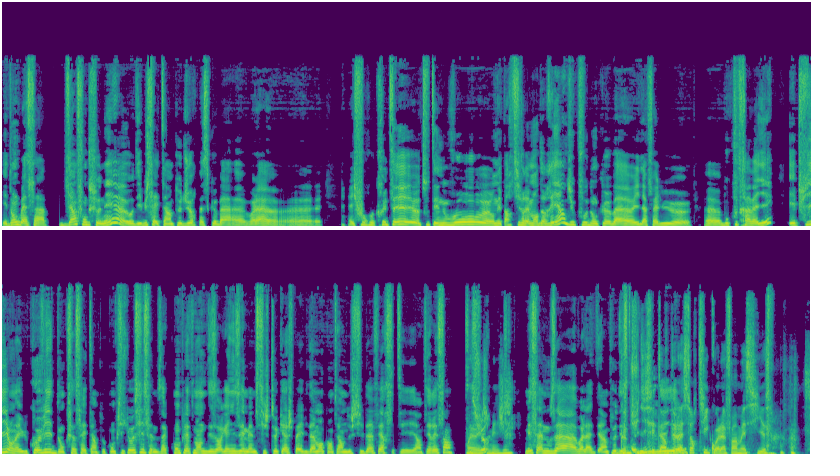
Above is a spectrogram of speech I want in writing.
Et donc, bah, ça a bien fonctionné. Euh, au début, ça a été un peu dur parce que, bah, voilà, euh, il faut recruter, euh, tout est nouveau. On est parti vraiment de rien, du coup. Donc, bah, il a fallu beaucoup travailler. Et puis, on a eu le Covid, donc ça, ça a été un peu compliqué aussi. Ça nous a complètement désorganisé, même si je te cache pas, évidemment, qu'en termes de chiffre d'affaires, c'était intéressant, c'est sûr. Mais ça nous a, voilà, un peu Comme tu dis, c'était un peu la sortie, quoi, la pharmacie. ah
